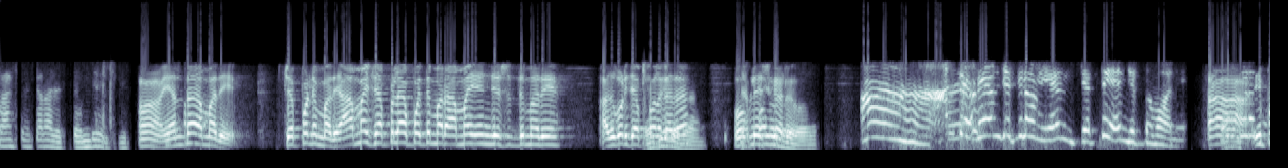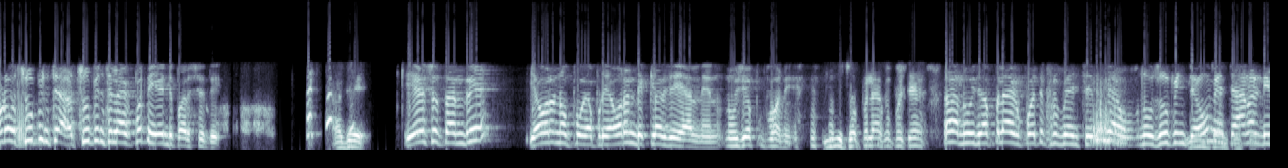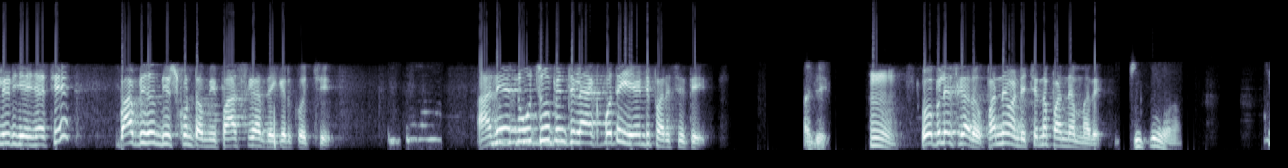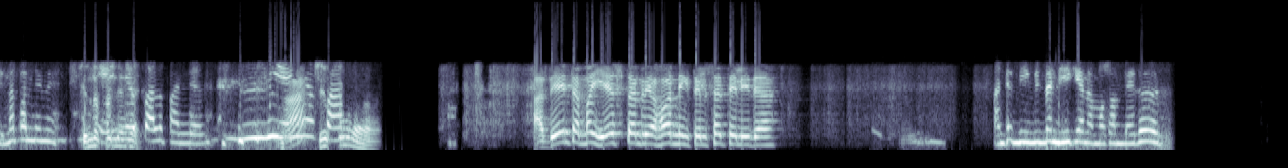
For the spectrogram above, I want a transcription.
అది తండ్రి ఎంత మరి? చెప్పండి మరి. ఆ అమ్మాయి చెప్పలేకపోతే మరి ఆ అమ్మాయి ఏం చేస్తుంది మరి? అది కూడా చెప్పాలి కదా? ఓప్లేష్ గారు. ఆ, అంటే మేము చెప్పినాం ఏం చెప్తే ఏం చెప్తామో అని. ఆ, ఇప్పుడు చూపించ చూపించలేకపోతే ఏంటి పరిస్థితి? అదే. యేసు తండ్రి ఎవరన్నా ఒప్పు అప్పుడు ఎవరన్నా డిక్లేర్ చేయాలి నేను? నువ్వు చెప్పు పోని. నువ్వు చెప్పలేకపోతే? ఆ, నువ్వు చెప్పలేకపోతే ఇప్పుడు మేము చెప్పావు నువ్వు చూపించావు మేము ఛానల్ డిలీట్ చేసేసి బాప్టిజం తీసుకుంటాం మీ పాస్టర్ గారి దగ్గరికి వచ్చి. అదే నువ్వు చూపించలేకపోతే ఏంటి పరిస్థితి? అదే. ఓపిలేష్ గారు పందెం అండి చిన్న పందెం మరి. చిన్న పందెమే. పందెం? అదేంటమ్మా యేసు తండ్రి ఎవరు నీకు తెలుసా తెలీదా? అంటే నీ మీద నీకే నమ్మకం లేదు.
